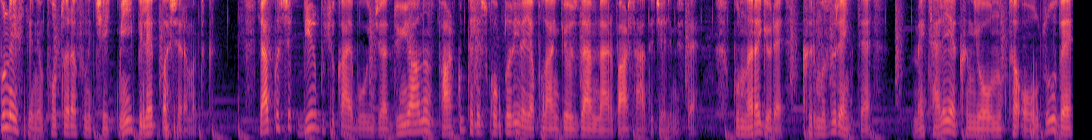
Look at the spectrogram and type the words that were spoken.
bu nesnenin fotoğrafını çekmeyi bile başaramadık. Yaklaşık bir buçuk ay boyunca dünyanın farklı teleskoplarıyla yapılan gözlemler var sadece elimizde. Bunlara göre kırmızı renkte metale yakın yoğunlukta olduğu ve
